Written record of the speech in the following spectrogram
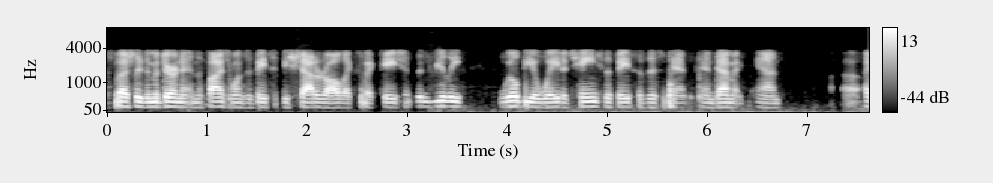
especially the Moderna and the Pfizer ones, have basically shattered all expectations and really will be a way to change the face of this pan- pandemic. And uh, I,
